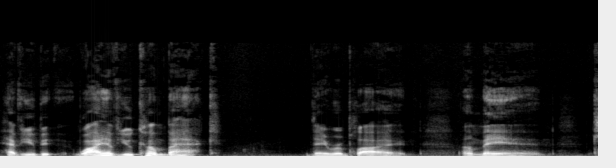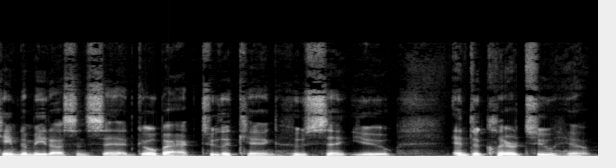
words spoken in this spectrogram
have you, be- why have you come back? They replied, A man came to meet us and said, Go back to the king who sent you and declare to him,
